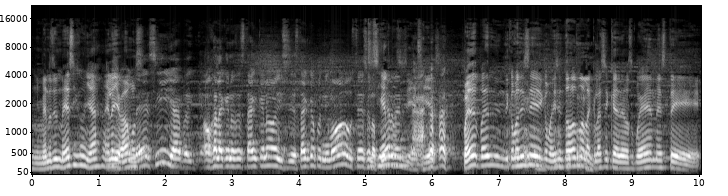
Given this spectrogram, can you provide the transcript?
Ni menos de un mes, hijo, ya, ahí la llevamos. Sí, ya, pues, ojalá que no se estanque, ¿no? Y si se estanca, pues ni modo, ustedes se Sí, lo cierto, pierden. sí, así es. Pueden, pueden, como, se dice, como dicen todos, ¿no? La clásica de los pueden, este,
